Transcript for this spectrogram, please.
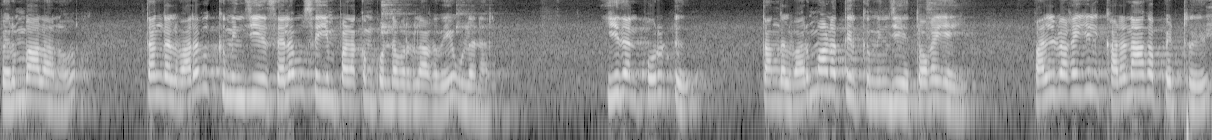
பெரும்பாலானோர் தங்கள் வரவுக்கு மிஞ்சிய செலவு செய்யும் பழக்கம் கொண்டவர்களாகவே உள்ளனர். இதன் பொருட்டு தங்கள் வருமானத்திற்கு மிஞ்சிய தொகையை பல்வகையில் கடனாக பெற்று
